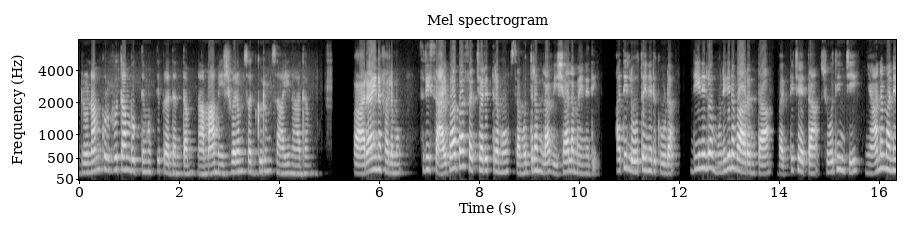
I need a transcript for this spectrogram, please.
నృణం కుర్వతాం భుక్తిముక్తి ప్రదంతం నమామీశ్వరం సద్గురుం సాయినాథం. పారాయణ ఫలము శ్రీ సాయిబాబా సచ్చరిత్రము సముద్రంలా విశాలమైనది. అతి లోతైనది కూడా. దీనిలో మునిగిన వారంతా భక్తి చేత శోధించి జ్ఞానం అనే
